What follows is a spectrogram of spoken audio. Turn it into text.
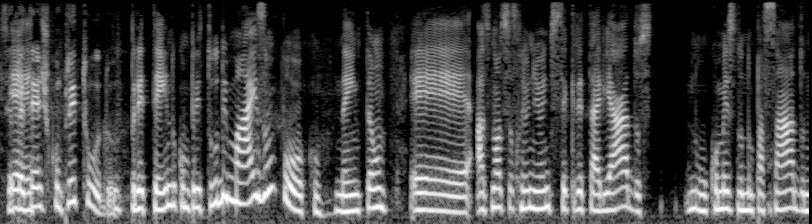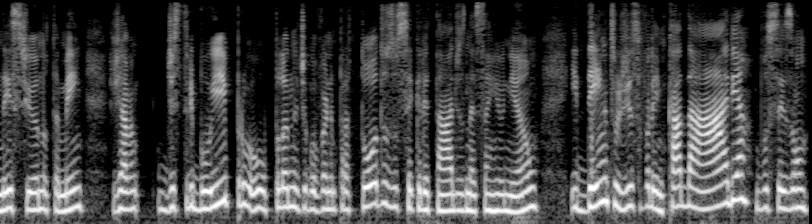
Você é, pretende cumprir tudo? Pretendo cumprir tudo e mais um pouco, né? Então, é, as nossas reuniões de secretariados no começo do ano passado, neste ano também, já distribuí pro, o plano de governo para todos os secretários nessa reunião. E dentro disso, eu falei: em cada área vocês vão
